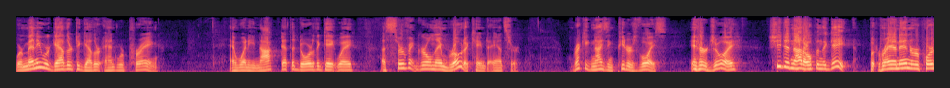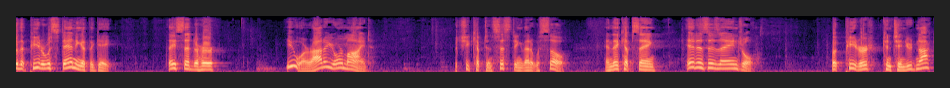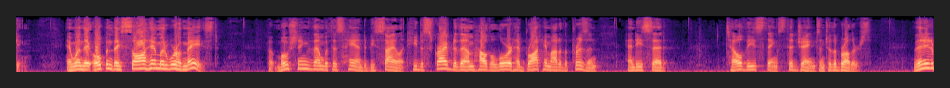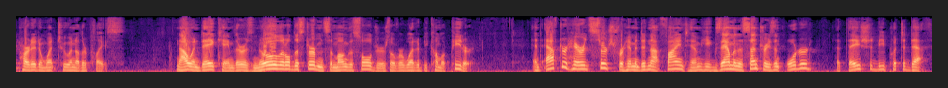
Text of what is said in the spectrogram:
where many were gathered together and were praying. And when he knocked at the door of the gateway, a servant girl named Rhoda came to answer. Recognizing Peter's voice, in her joy, she did not open the gate, but ran in and reported that Peter was standing at the gate. They said to her, You are out of your mind. But she kept insisting that it was so. And they kept saying, It is his angel. But Peter continued knocking. And when they opened, they saw him and were amazed. But motioning them with his hand to be silent, he described to them how the Lord had brought him out of the prison. And he said, Tell these things to James and to the brothers. Then he departed and went to another place. Now, when day came, there was no little disturbance among the soldiers over what had become of Peter. And after Herod searched for him and did not find him, he examined the sentries and ordered that they should be put to death.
